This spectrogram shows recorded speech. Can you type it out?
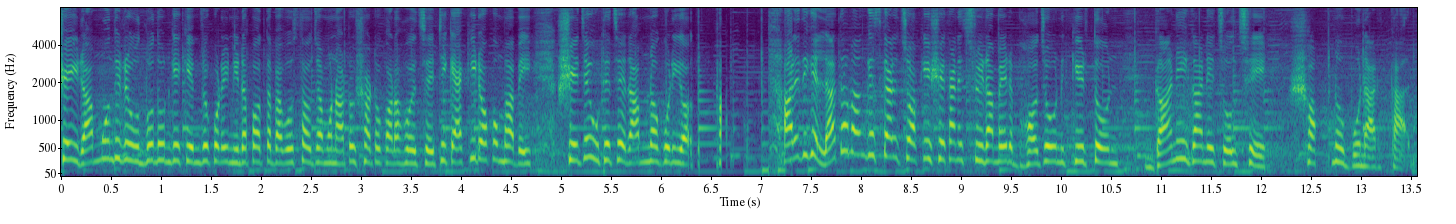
সেই রাম মন্দিরের উদ্বোধনকে কেন্দ্র করে নিরাপত্তা ব্যবস্থাও যেমন আটোসাটো করা হয়েছে, ঠিক একই রকমভাবেই সেজে উঠেছে রামনগরী আর এদিকে লতা মঙ্গেশকর চকে সেখানে শ্রীরামের ভজন, কীর্তন, গানে গানে চলছে স্বপ্ন বোনার কাজ।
